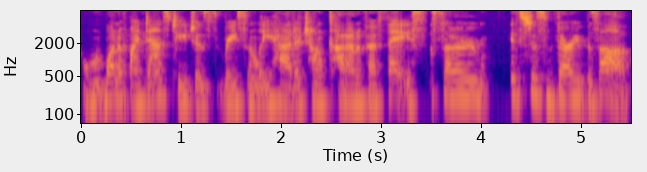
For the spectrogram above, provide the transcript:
One of my dance teachers recently had a chunk cut out of her face. So it's just very bizarre.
